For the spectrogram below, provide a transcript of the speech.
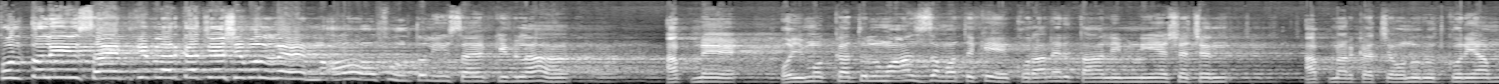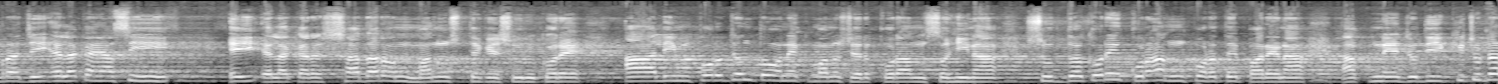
ফুলতলি সাহেব কিবলার কাছে এসে বললেন, ও ফুলতলি সাহেব কিবলা, আপনি ওই মক্কাতুল মুআজ্জামা থেকে কোরআনের তালিম নিয়ে এসেছেন। আপনার কাছে অনুরোধ করি, আমরা যেই এলাকায় আছি, এই এলাকার সাধারণ মানুষ থেকে শুরু করে আলিম পর্যন্ত অনেক মানুষের কোরআন সহিনা শুদ্ধ করে কোরআন পড়তে পারে না। আপনি যদি কিছুটা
